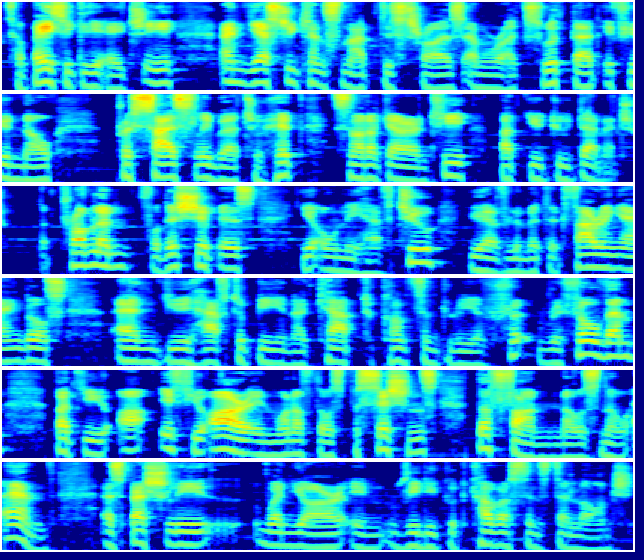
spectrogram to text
so basically HE. And yes, you can snipe destroyers MRX with that if you know precisely where to hit. It's not a guarantee, but you do damage. The problem for this ship is you only have two, you have limited firing angles, and you have to be in a cab to constantly refill them. But you are, if you are in one of those positions, the fun knows no end, especially when you are in really good cover since they launch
